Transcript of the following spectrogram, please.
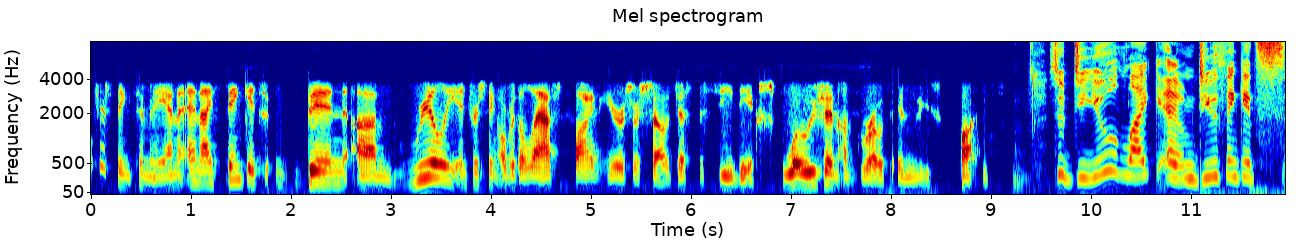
interesting to me, and and I think it's been um, really interesting over the last five years or so, just to see the explosion of growth in these funds. So, do you like? Um, do you think it's?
